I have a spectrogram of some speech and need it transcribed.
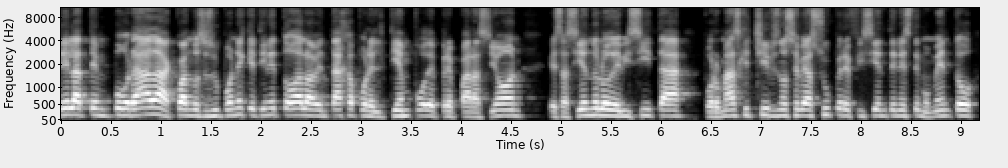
de la temporada, cuando se supone que tiene toda la ventaja por el tiempo de preparación, es haciéndolo de visita. Por más que Chiefs no se vea súper eficiente en este momento,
